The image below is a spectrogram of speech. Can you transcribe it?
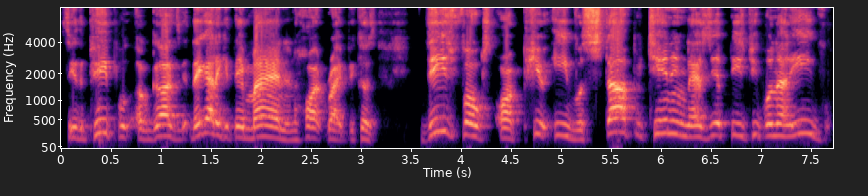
see, the people of God, they got to get their mind and heart right because these folks are pure evil. Stop pretending as if these people are not evil.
